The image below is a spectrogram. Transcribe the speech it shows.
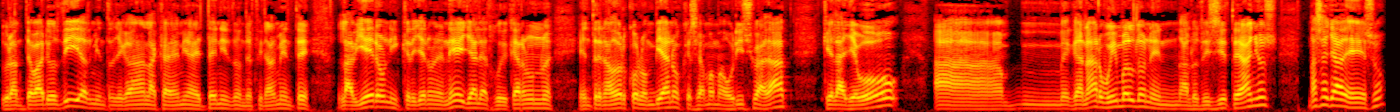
durante varios días mientras llegaban a la academia de tenis donde finalmente la vieron y creyeron en ella, le adjudicaron un entrenador colombiano que se llama Mauricio Haddad, que la llevó a mm, ganar Wimbledon en, a los 17 años. Más allá de eso,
